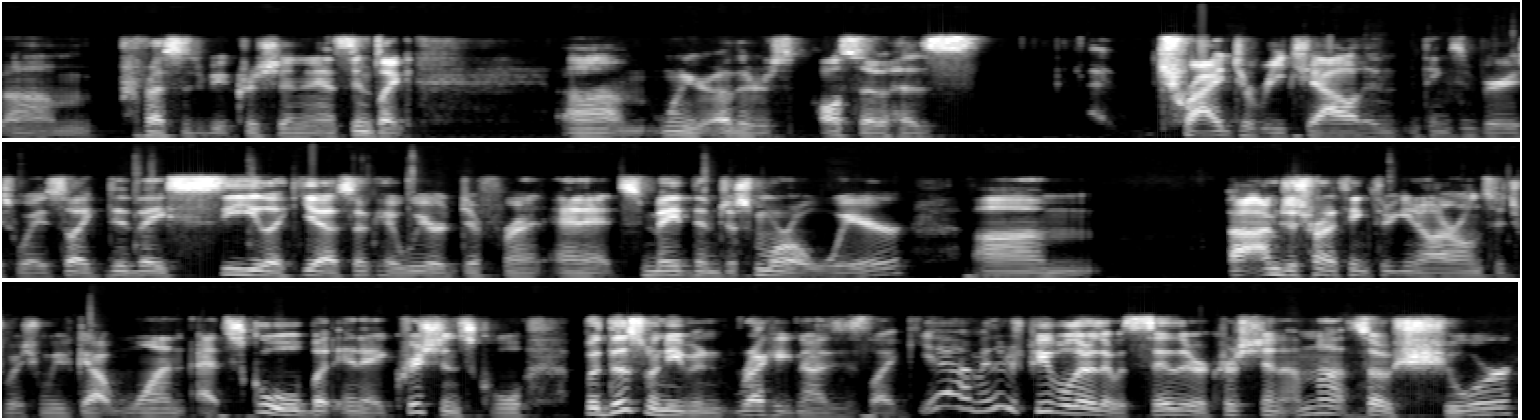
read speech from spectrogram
um, professes to be a Christian, and it seems like um, one of your others also has tried to reach out and things in various ways. Like, did they see like, yes, okay, we are different, and it's made them just more aware? Um, I'm just trying to think through, you know, our own situation. We've got one at school, but in a Christian school. But this one even recognizes, like, yeah, I mean, there's people there that would say they're a Christian. I'm not so sure.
